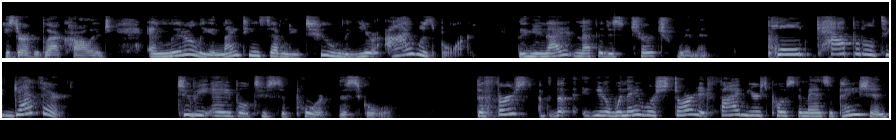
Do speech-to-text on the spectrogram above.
historically black college. And literally in 1972, the year I was born, the United Methodist Church women pulled capital together to be able to support the school. The first, the, you know, when they were started five years post emancipation,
